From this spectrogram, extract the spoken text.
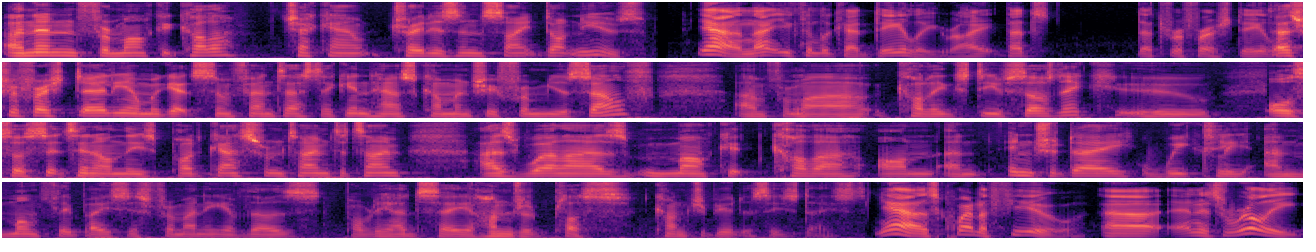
And then for Market Color, check out tradersinsight.news. Yeah, and that you can look at daily, right? That's that's refreshed Daily. That's Refresh Daily, and we get some fantastic in-house commentary from yourself and from our colleague Steve Sosnick, who also sits in on these podcasts from time to time, as well as market color on an intraday, weekly, and monthly basis from any of those. Probably, I'd say, 100 plus contributors these days. Yeah, there's quite a few, uh, and it's really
